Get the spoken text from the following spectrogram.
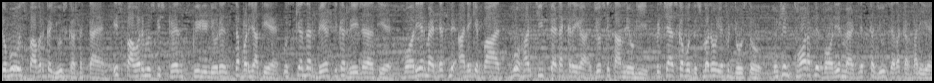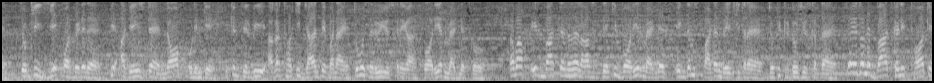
तो वो इस पावर का यूज़ कर सकता है। इस पावर में उसकी स्ट्रेंथ स्पीड इंड्योरेंस सब बढ़ जाती है। उसके अंदर बेयर सीकर रेज आ जाती है। वॉरियर मैडनेस में आने के बाद वो हर चीज़ पे अटैक करेगा, जो उसके सामने होगी। फिर चाहे उसका वो दुश्मन हो या फिर दोस्त हो। लेकिन थॉर अपने वॉरियर मैडनेस का यूज़ ज़्यादा करता नहीं है, क्योंकि ये फॉरबिडन है। ये अगेंस्ट है लॉ ऑफ़ उडिन के। लेकिन फिर भी अगर थॉर की जान पे बनाए तो वो ज़रूर यूज़ करेगा वॉरियर मैडनेस को। अब आप इस बात से अंदाज़ा लगा सकते हैं कि वॉरियर मैडनेस एकदम स्पार्टन रेंज की तरह है, जो कि क्रिटोस यूज़ करता है। सो ये तो हमने बात कर ली थॉर के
